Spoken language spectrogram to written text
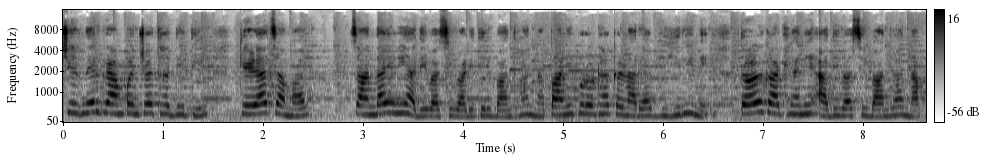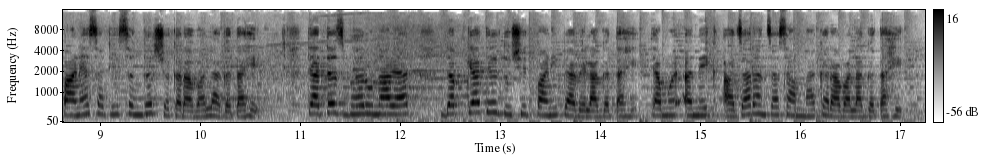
चिरनेर ग्रामपंचायत हद्दीतील केळ्याचा माल चांदायणी आदिवासी वाडीतील बांधवांना पाणी पुरवठा करणाऱ्या विहिरीने तळ गाठल्याने आदिवासी बांधवांना पाण्यासाठी संघर्ष करावा लागत आहे. त्यातच भर उन्हाळ्यात डबक्यातील दूषित पाणी प्यावे लागत आहे. त्यामुळे अनेक आजारांचा सामना करावा लागत आहे.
